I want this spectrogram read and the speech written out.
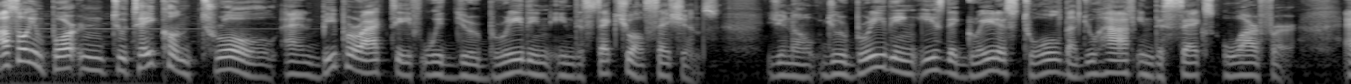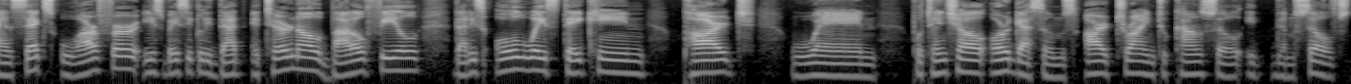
Also important to take control and be proactive with your breathing in the sexual sessions. You know, your breathing is the greatest tool that you have in the sex warfare. And sex warfare is basically that eternal battlefield that is always taking part when potential orgasms are trying to cancel it themselves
